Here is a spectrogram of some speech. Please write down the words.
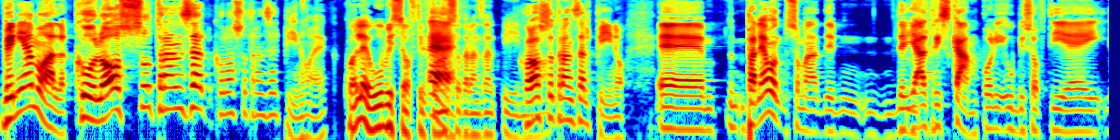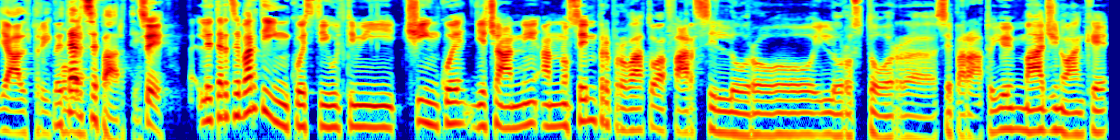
Veniamo al Colosso, Transal- Colosso Transalpino, ecco. Quello è Ubisoft, il Eh, colosso transalpino. Colosso Transalpino. Eh, parliamo insomma de- degli altri scampoli, Ubisoft EA, gli altri. Le come- terze parti. Sì. Le terze parti in questi ultimi 5-10 anni hanno sempre provato a farsi il loro, il loro store eh, separato. Io immagino anche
